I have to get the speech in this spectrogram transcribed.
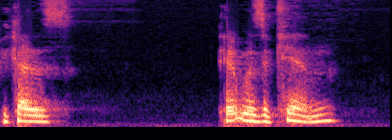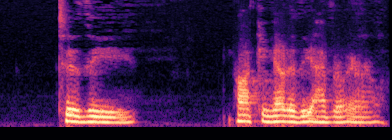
because it was akin to the knocking out of the Avro Arrow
